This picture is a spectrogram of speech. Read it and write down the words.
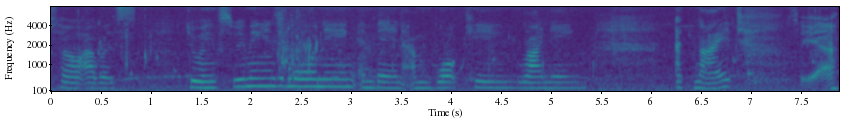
So I was doing swimming in the morning and then I'm walking, running at night. So yeah,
